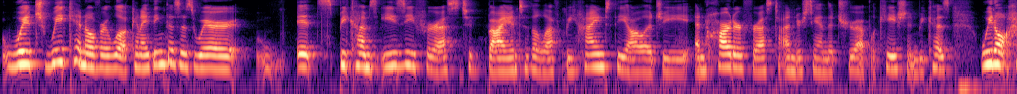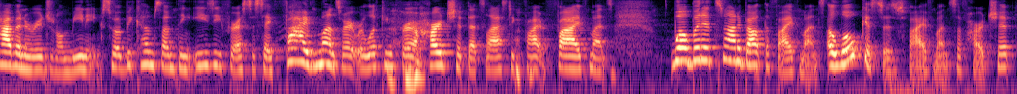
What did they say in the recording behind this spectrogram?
which we can overlook and i think this is where it becomes easy for us to buy into the left behind theology and harder for us to understand the true application because we don't have an original meaning so it becomes something easy for us to say five months right we're looking for a hardship that's lasting five, five months well but it's not about the five months. A locust is five months of hardship.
